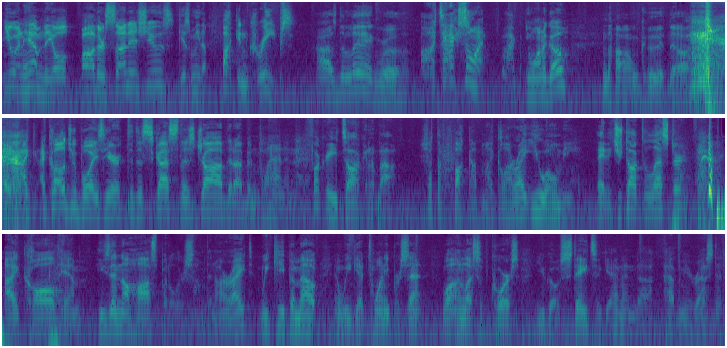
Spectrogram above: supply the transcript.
you and him, the old father-son issues? Gives me the fucking creeps. How's the leg rub? Oh, it's excellent! You wanna go? No, I'm good, dog. Hey, I, I called you boys here to discuss this job that I've been planning. The fuck are you talking about? Shut the fuck up, Michael, all right? You owe me. Hey, did you talk to Lester? I called him. He's in the hospital or something, all right? We keep him out and we get 20%. Well, unless, of course, you go states again and uh, have me arrested.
